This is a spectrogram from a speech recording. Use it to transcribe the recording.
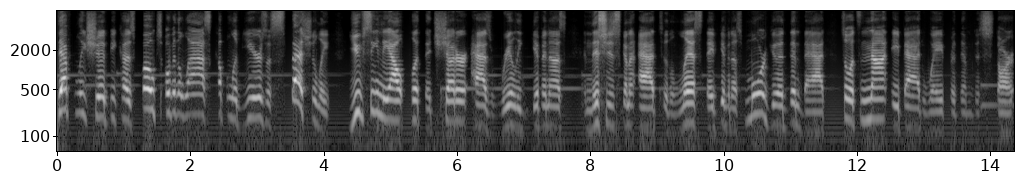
definitely should because, folks, over the last couple of years, especially, You've seen the output that Shudder has really given us, and this is just going to add to the list. They've given us more good than bad, so it's not a bad way for them to start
